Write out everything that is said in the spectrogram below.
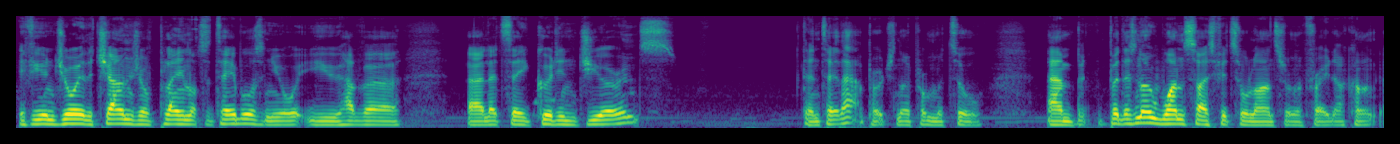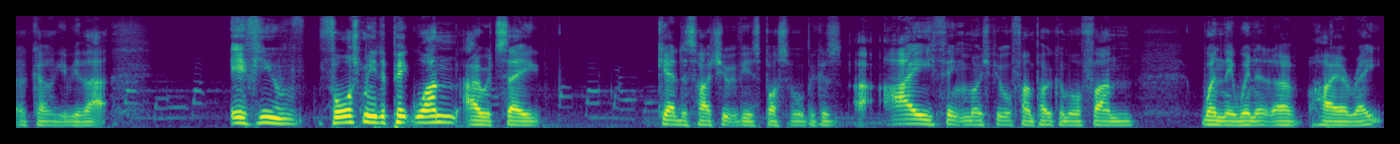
If you enjoy the challenge of playing lots of tables and you you have a uh, let's say good endurance, then take that approach, no problem at all. Um, but but there's no one size fits all answer. I'm afraid I can't I can't give you that. If you force me to pick one, I would say get as high chip with you as possible because I think most people find poker more fun when they win at a higher rate,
